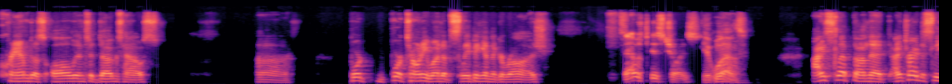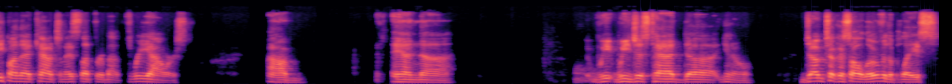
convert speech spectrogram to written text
Crammed us all into Doug's house. Uh, poor poor Tony wound up sleeping in the garage. That was his choice. It was. I slept on that. I tried to sleep on that couch and I slept for about three hours. Um, and uh, we we just had uh, you know, Doug took us all over the place.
